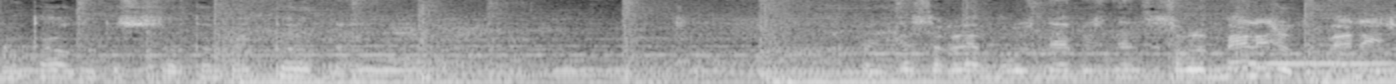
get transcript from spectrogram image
कारण काय होतं तसं सरकार काही करत नाही. आता ह्या सगळ्या मोजण्या बिजण्यांचं सगळं मॅनेज होतं मॅनेज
